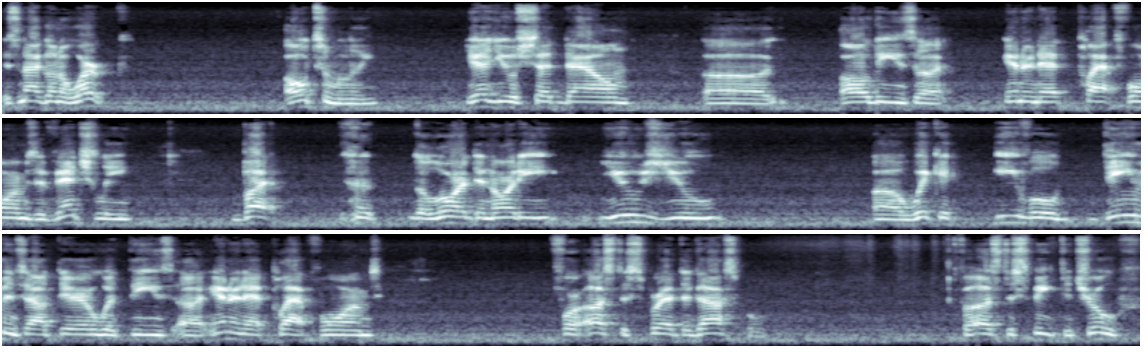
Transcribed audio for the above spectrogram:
it's not going to work. Ultimately, yeah, you'll shut down uh, all these uh, internet platforms eventually, but the Lord did already use you, uh, wicked, evil demons out there with these uh, internet platforms for us to spread the gospel, for us to speak the truth.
